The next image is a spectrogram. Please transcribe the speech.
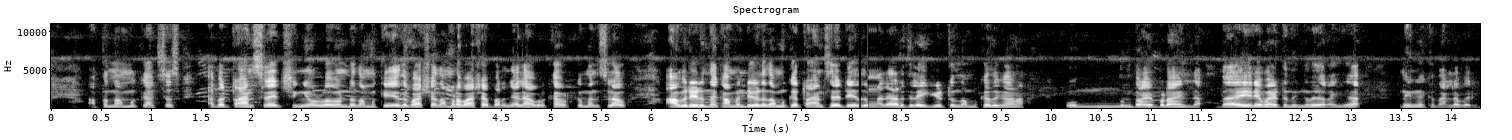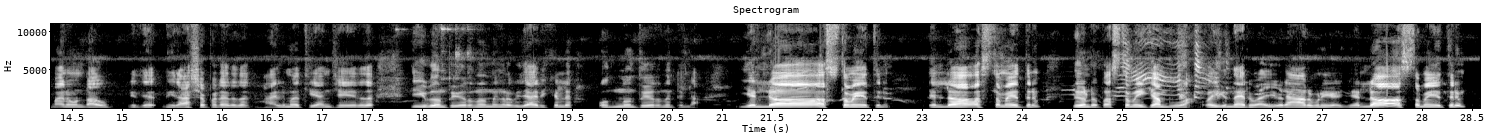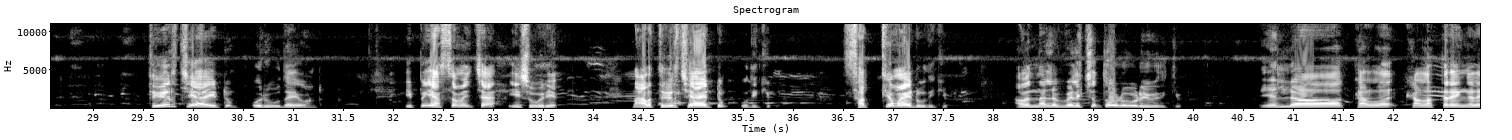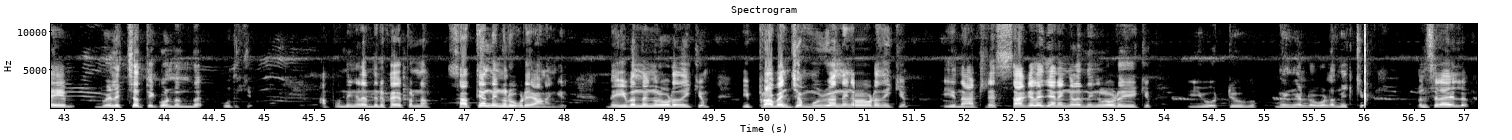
അപ്പം നമുക്ക് അക്സസ് അപ്പോൾ ട്രാൻസ്ലേറ്റിംഗ് ഉള്ളതുകൊണ്ട് നമുക്ക് ഏത് ഭാഷ നമ്മുടെ ഭാഷ പറഞ്ഞാലും അവർക്ക് അവർക്ക് മനസ്സിലാവും. അവരിടുന്ന കമന്റുകൾ നമുക്ക് ട്രാൻസ്ലേറ്റ് ചെയ്ത് മലയാളത്തിലേക്ക് കിട്ടും. നമുക്കത് കാണാം. ഒന്നും ഭയപ്പെടാനില്ല. ധൈര്യമായിട്ട് നിങ്ങൾ ഇറങ്ങുക. നിങ്ങൾക്ക് നല്ല വരുമാനം ഉണ്ടാവും. ഇത് നിരാശപ്പെടരുത് ആത്മഹത്യ ചെയ്യാൻ ചെയ്യരുത്. ജീവിതം തീർന്നെന്ന് നിങ്ങൾ വിചാരിക്കല്ല? ഒന്നും തീർന്നിട്ടില്ല. എല്ലാ അസ്തമയത്തിനും എല്ലാ അസ്തമയത്തിനും ഇതുണ്ട് ഇപ്പം അസ്തമയിക്കാൻ പോവാം. വൈകുന്നേരമായി ഒരു ആറു മണി കഴിഞ്ഞ്. എല്ലാ അസ്തമയത്തിനും തീർച്ചയായിട്ടും ഒരു ഉദയമുണ്ട്. ഇപ്പം ഈ അസ്തമിച്ച ഈ സൂര്യൻ നാളെ തീർച്ചയായിട്ടും ഉദിക്കും. സത്യമായിട്ട് ഉദിക്കും. അവൻ നല്ല വെളിച്ചത്തോടു കൂടി ഉദിക്കും. എല്ലാ കള്ള കള്ളത്തരങ്ങളെയും വെളിച്ചത്തിൽ കൊണ്ടുവന്ന് ഉദിക്കും അപ്പം നിങ്ങൾ എന്തിനു ഭയപ്പെടണം? സത്യം നിങ്ങളുടെ കൂടെ ആണെങ്കിൽ ദൈവം നിങ്ങളോട് നിൽക്കും. ഈ പ്രപഞ്ചം മുഴുവൻ നിങ്ങളോട് നിൽക്കും. ഈ നാട്ടിലെ സകല ജനങ്ങളും നിങ്ങളോട് നിൽക്കും. യൂട്യൂബും നിങ്ങളുടെ കൂടെ നിൽക്കും. മനസ്സിലായല്ലോ?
